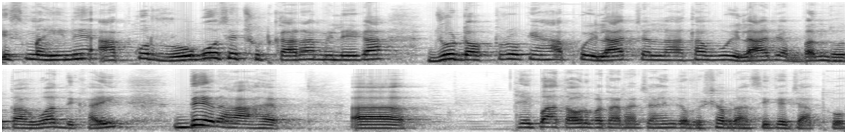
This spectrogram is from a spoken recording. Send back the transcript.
इस महीने आपको रोगों से छुटकारा मिलेगा। जो डॉक्टरों के यहाँ आपको इलाज चल रहा था वो इलाज अब बंद होता हुआ दिखाई दे रहा है। आ, एक बात और बताना चाहेंगे वृषभ राशि के जातकों।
